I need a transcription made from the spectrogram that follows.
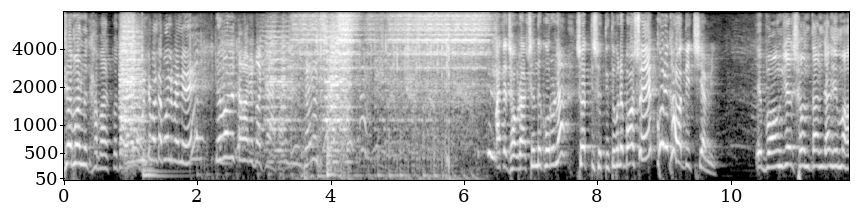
যেমন খাবার কথা। উল্টে পাল্টা বলবে না। যেমন খাবারের কথা। আচ্ছা ঝগড়া সন্ধে করো না সত্যি সত্যি তোমরা বসো এক্ষুনি খাওয়া দিচ্ছি আমি। এ বংশের সন্তান জানি মা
